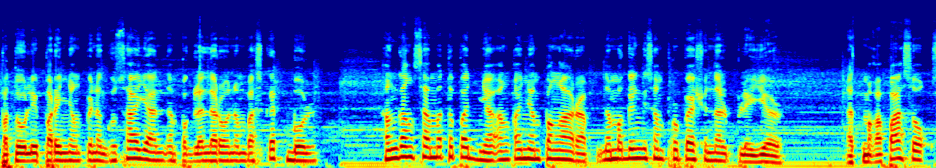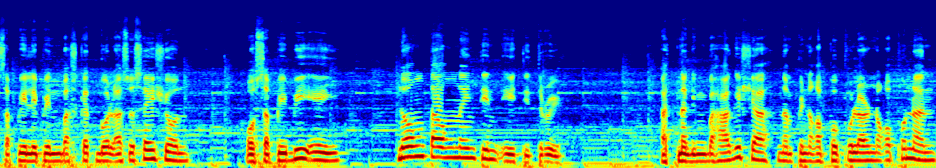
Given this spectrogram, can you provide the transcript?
Patuloy pa rin niyang pinaghusayan ang paglalaro ng basketball hanggang sa matupad niya ang kanyang pangarap na maging isang professional player at makapasok sa Philippine Basketball Association o sa PBA noong taong 1983 at naging bahagi siya ng pinakapopular na koponan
